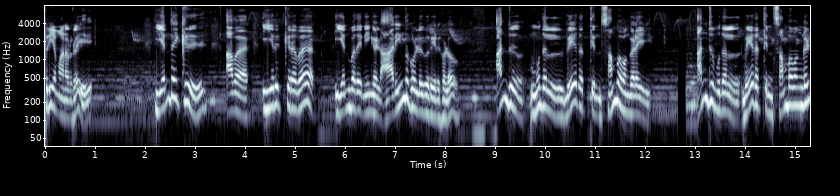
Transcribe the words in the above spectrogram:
பிரியமானவர்களே என்றைக்கு அவர் இருக்கிறவர் என்பதை நீங்கள் அறிந்து கொள்ளுகிறீர்களோ அன்று முதல் வேதத்தின் சம்பவங்களை அன்று முதல் வேதத்தின் சம்பவங்கள்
